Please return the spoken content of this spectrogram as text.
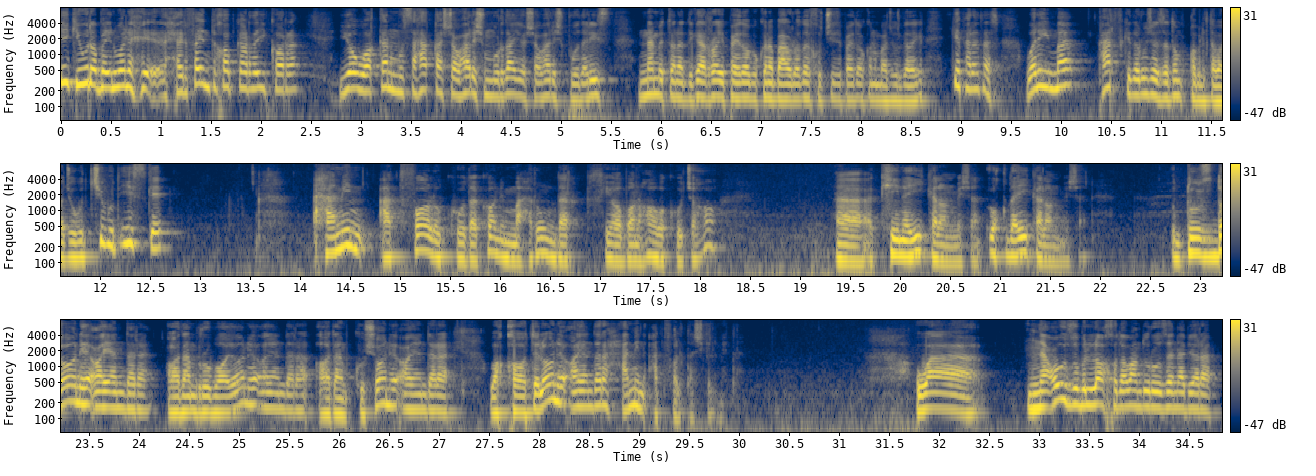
ای که او را به عنوان حرفه انتخاب کرده این کار را یا واقعا مستحق شوهرش مرده یا شوهرش پودری است نمی‌تونه دیگر رای پیدا بکنه به اولاد خود چیزی پیدا کنه مجبور کرده. که پلت است ولی ما حرف که در اونجا زدم قابل توجه بود چی بود؟ است که همین اطفال و کودکان محروم در خیابان ها و کوچه ها کینه‌ای کلان میشن عقده‌ای کلان میشن. دزدان آینده را آدم ربایان آینده را آدم کشان آینده را و قاتلان آینده را همین اطفال تشکیل میده و نعوذ بالله خداوند روزه نبیاره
